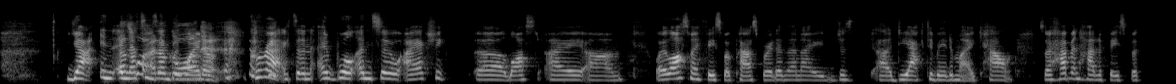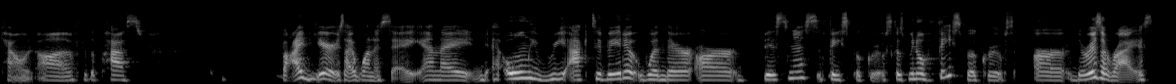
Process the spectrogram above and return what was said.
Yeah, and, and that's, that's exactly why I correct, and, and well, and so I actually uh, lost I um well I lost my Facebook password and then I just uh, deactivated my account. So I haven't had a Facebook account uh, for the past five years I want to say, and I only reactivate it when there are business Facebook groups because we know Facebook groups are there is a rise,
